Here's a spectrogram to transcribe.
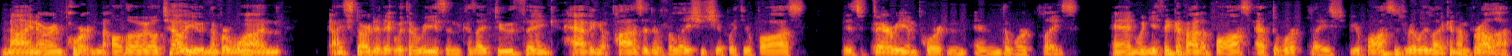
nine are important. Although I'll tell you, number one, I started it with a reason because I do think having a positive relationship with your boss is very important in the workplace. And when you think about a boss at the workplace, your boss is really like an umbrella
